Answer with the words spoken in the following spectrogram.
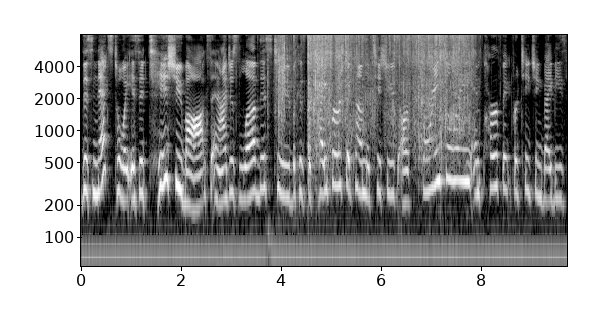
This next toy is a tissue box, and I just love this too because the papers that come, the tissues are crinkly and perfect for teaching babies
